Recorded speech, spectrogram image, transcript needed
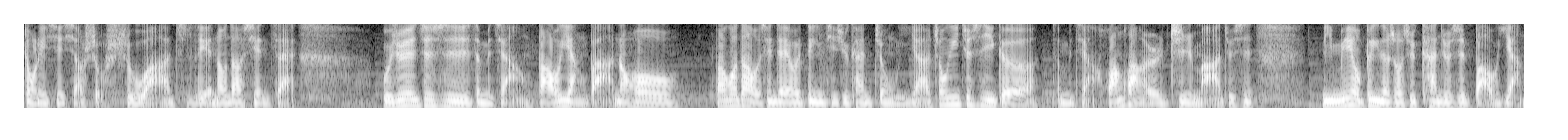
动了一些小手术啊之类，然后到现在。我觉得这是怎么讲保养吧，然后包括到我现在也会定期去看中医啊。中医就是一个怎么讲，缓缓而治嘛，就是你没有病的时候去看就是保养。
